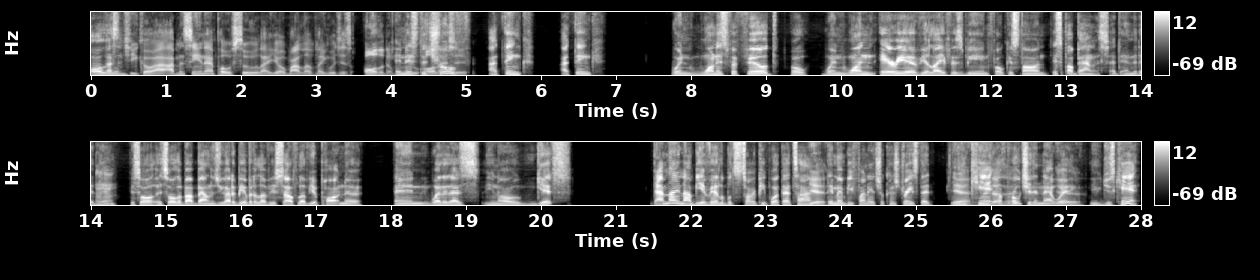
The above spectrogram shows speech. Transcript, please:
All That's of the them. cheat code. I, I've been seeing that post too. Like, yo, my love language is all of them. And it's Do the truth. I think I think when one is fulfilled or when one area of your life is being focused on, it's about balance at the end of the day. Mhm. It's all it's all about balance. You got to be able to love yourself, love your partner, and whether that's, you know, gifts, that might not be available to certain people at that time. Yeah. There may be financial constraints that Yeah, you can't approach it in that way. yeah. You just can't.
